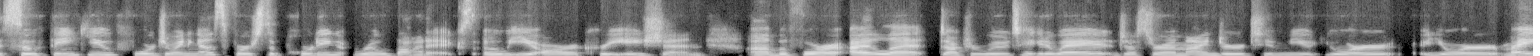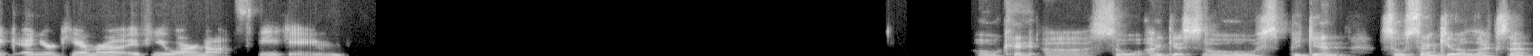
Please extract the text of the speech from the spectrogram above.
so thank you for joining us for supporting robotics OER creation. Um, before I let Dr. Wu take it away, just a reminder to mute your, your mic and your camera if you are not speaking. Okay, uh, so I guess I'll begin. So thank you, Alexa.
